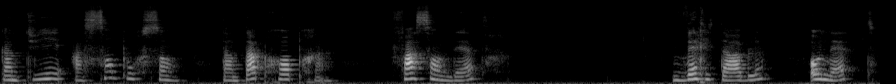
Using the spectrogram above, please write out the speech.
quand tu es à 100% dans ta propre façon d'être, véritable, honnête,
